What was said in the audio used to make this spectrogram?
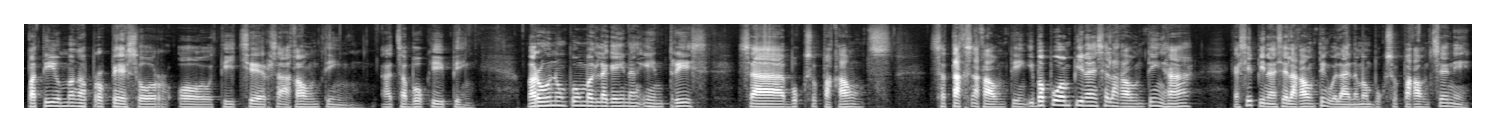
pati yung mga professor o teacher sa accounting at sa bookkeeping, marunong pong maglagay ng entries sa books of accounts, sa tax accounting. Iba po ang financial accounting ha. Kasi financial accounting, wala namang books of accounts yan eh.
